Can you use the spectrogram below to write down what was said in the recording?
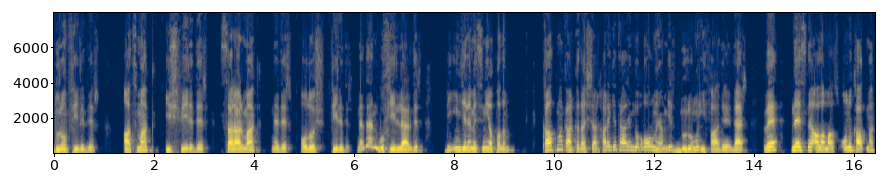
durum fiilidir. Atmak iş fiilidir. Sararmak nedir? Oluş fiilidir. Neden bu fiillerdir? Bir incelemesini yapalım. Kalkmak arkadaşlar hareket halinde olmayan bir durumu ifade eder ve nesne alamaz. Onu kalkmak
